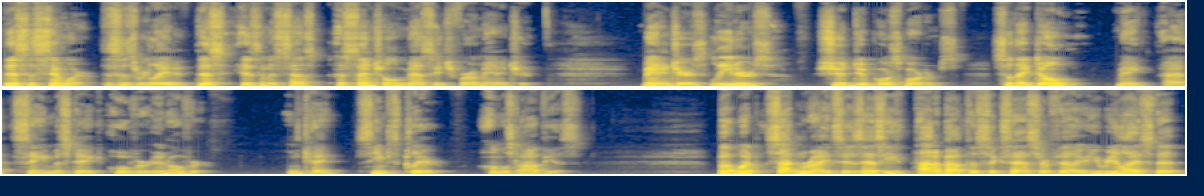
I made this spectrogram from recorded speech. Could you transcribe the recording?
this is similar. This is related. This is an essential message for a manager. Managers, leaders, should do postmortems so they don't make that same mistake over and over. Okay, seems clear, almost obvious. But what Sutton writes is as he thought about the success or failure, he realized that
